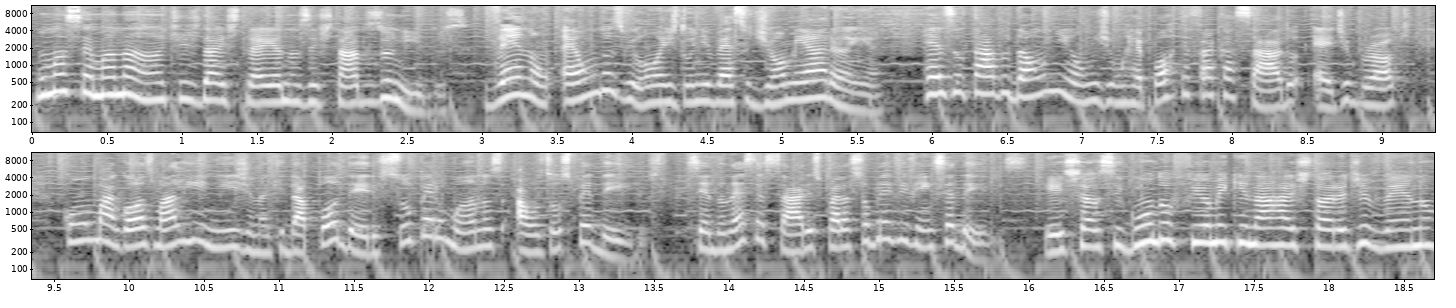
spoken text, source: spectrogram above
uma semana antes da estreia nos Estados Unidos. Venom é um dos vilões do universo de Homem-Aranha, resultado da união de um repórter fracassado, Ed Brock, com uma gosma alienígena que dá poderes super-humanos aos hospedeiros, sendo necessários para a sobrevivência deles. Este é o segundo filme que narra a história de Venom,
